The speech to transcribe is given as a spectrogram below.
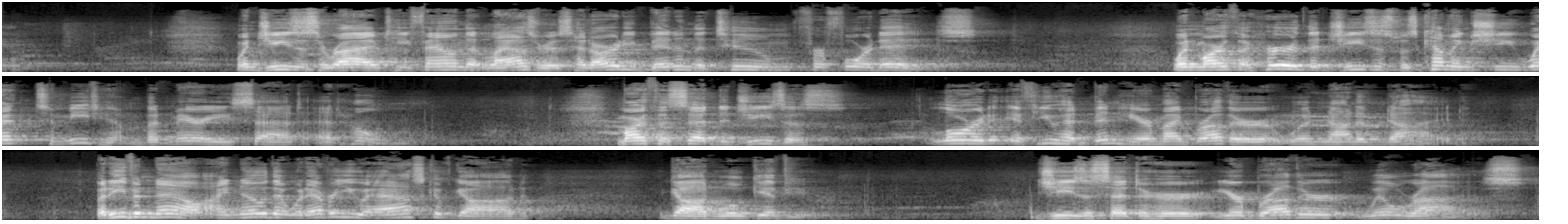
When Jesus arrived, he found that Lazarus had already been in the tomb for four days. When Martha heard that Jesus was coming, she went to meet him, but Mary sat at home. Martha said to Jesus, Lord, if you had been here, my brother would not have died. But even now, I know that whatever you ask of God, God will give you. Jesus said to her, Your brother will rise.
